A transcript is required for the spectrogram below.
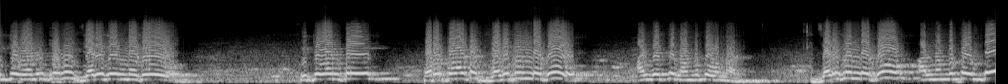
ఇటువంటిది జరిగిండదు. ఇటువంటి పొరపాటు జరిగిండదు అని చెప్పి నమ్ముతూ ఉన్నారు. జరిగిండదు అని నమ్ముతూ ఉంటే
